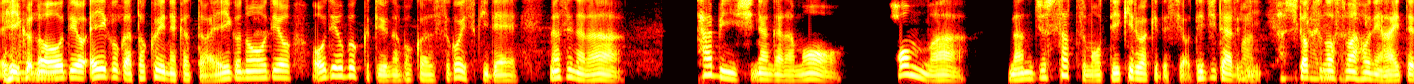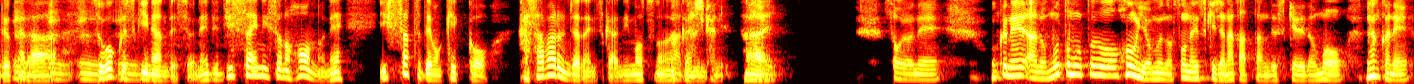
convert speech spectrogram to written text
英語のオーディオ、英語が得意な方は、英語のオーディオ、オーディオブックっていうのは僕はすごい好きで、なぜなら、旅しながらも、本は何十冊持っていけるわけですよ。デジタルまあに。一つのスマホに入ってるから、すごく好きな。なんですよね。で、実際にその本のね、一冊でも結構かさばるんじゃないですか、荷物のまあ中に。確かに。はいはい。そうよね。僕ね、あの、もともと本読むのそんなに好きじゃなかったんですけれども、なんかね、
